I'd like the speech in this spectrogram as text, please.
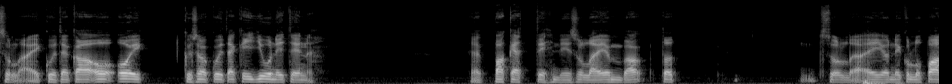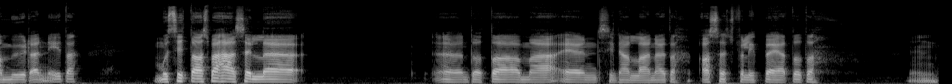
sulla ei kuitenkaan ole, ole kun se on kuitenkin Unitin paketti, niin sulla ei ole, tot, sulla ei ole niinku lupaa myydä niitä. Mutta sitten taas vähän sillä tota, mä en sinällään näitä asset flippeja tota, en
